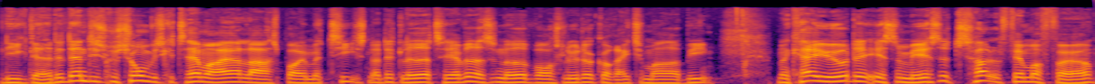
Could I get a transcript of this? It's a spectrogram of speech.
ligeglade. Det er den diskussion, vi skal tage med mig og Lars Bøge Mathisen, og det glæder jeg til. Jeg ved, at det er noget, vores lytter går rigtig meget op i. Man kan jo det sms'e 1245.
